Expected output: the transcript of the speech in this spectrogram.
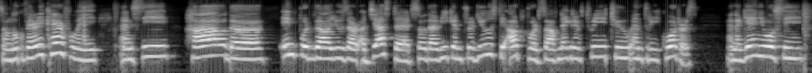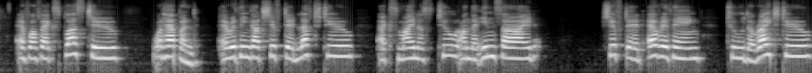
So look very carefully and see how the input values are adjusted so that we can produce the outputs of negative 3, 2, and 3 quarters. And again, you will see f of x plus 2, what happened? everything got shifted left 2, x minus 2 on the inside, shifted everything to the right 2,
